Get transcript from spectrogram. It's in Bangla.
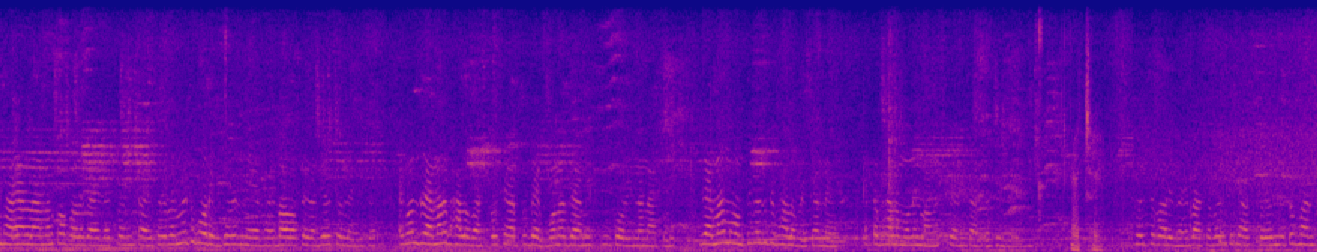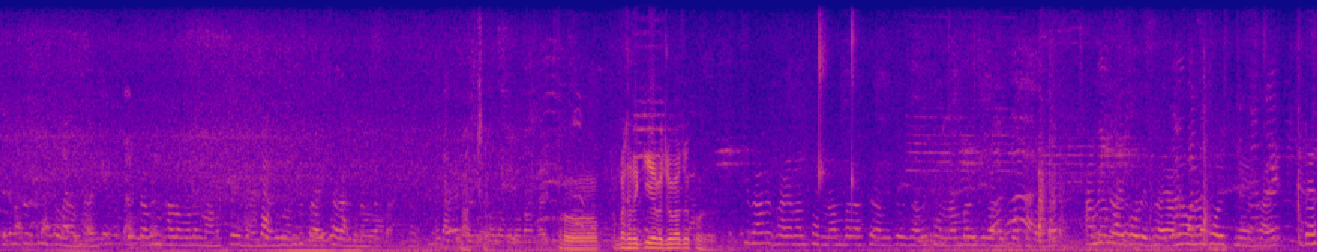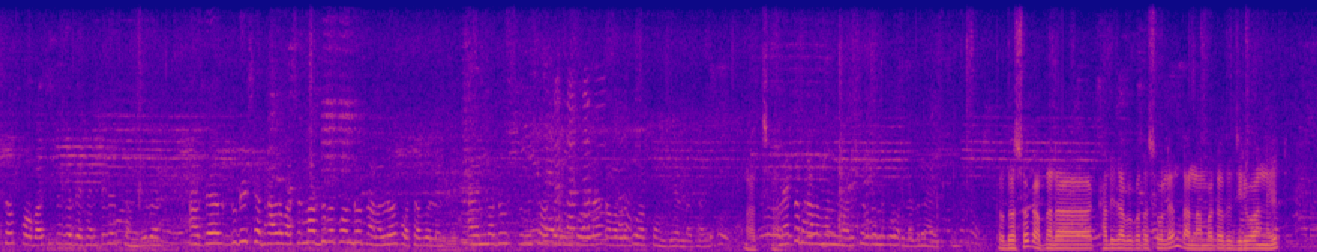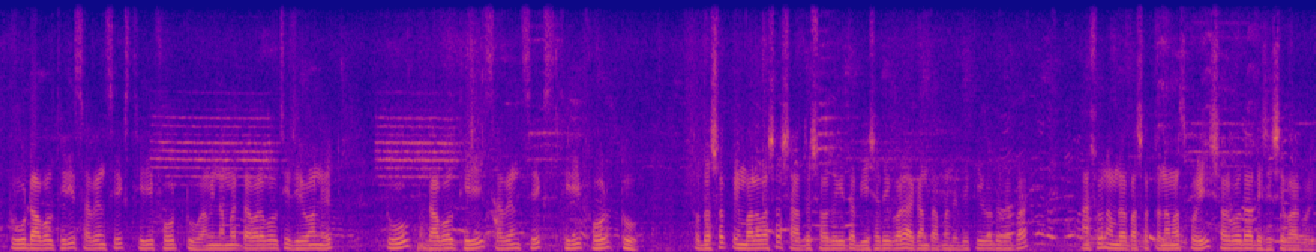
ভাই আল্লাহ আমার কপালে যাই দেখতো আমি তাই তো এবার আমি একটু গরিব ঘরের মেয়ে ভাই বাবা ফেলা দিয়ে চলে গেছে। এখন যে আমার ভালোবাসতো সে আর তো দেখব না যে আমি কি করি না না করি। যে আমার মন থেকে যদি ভালোবেসে নেয় একটা ভালো মনের মানুষকে আমি তার কাছে আচ্ছা। হইতে পারি ভাই বাসা বাড়িতে কাজ করে এমনি তো মানুষের কাছে শুনতো না ভাই। তো আমি ভালো মনের মানুষটাই ভাই আমি যদি পাই সারা জীবনটা আচ্ছা। তো আপনার সাথে কীভাবে যোগাযোগ করবে? কীভাবে ভাই আমার ফোন নাম্বার আছে আমি তো ওইভাবে ফোন নাম্বারে যোগাযোগ করতে পারব আমি চাই বলি ভাই আমি অনেক গরিব মেয়ে ভাই। দেশক প্রবাসী থেকে যেখান থেকে ফোন দিবেন। আর যদি সে ভালোবাসার মাধ্যমে ফোন দেন আমার লোক কথা বলেন। আর এমনি দুষ্টুমি সচেতন করলে আমার লোক আর ফোন দিয়েন না ভাই। আচ্ছা। আমি একটা ভালো মন মানুষের জন্য প্রতিবেদনে আসছি তো দর্শক আপনারা খাদিজাবের কথা শুনলেন তার নাম্বারটা হচ্ছে zero one eight two double three seven six three four two. আমি নাম্বারটা আবারও বলছি zero one eight two double three seven six three four two তো দর্শক, প্রেম, ভালোবাসা, সাহায্য, সহযোগিতা, বিয়ে সাথে করা একান্ত আপনাদের ব্যক্তিগত ব্যাপার। আসুন আমরা পাঁচ নামাজ পড়ি, সর্বদা দেশের সেবা করি।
